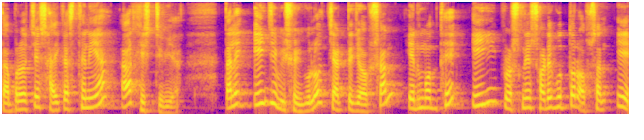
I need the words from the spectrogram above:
তারপরে হচ্ছে সাইকাস্থেনিয়া আর হিস্টেরিয়া। তাহলে এই যে বিষয়গুলো, চারটে যে অপশান, এর মধ্যে এই প্রশ্নের সঠিক উত্তর অপশান এ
